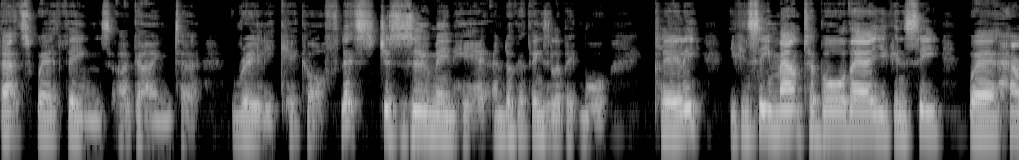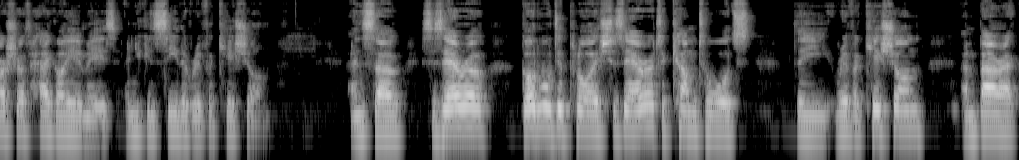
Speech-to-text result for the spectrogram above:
That's where things are going to really kick off. Let's just zoom in here and look at things a little bit more clearly. You can see Mount Tabor there, you can see where Harosheth Hagoyim is, and you can see the river Kishon. And so Sisera, God will deploy Sisera to come towards the river Kishon, and Barak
